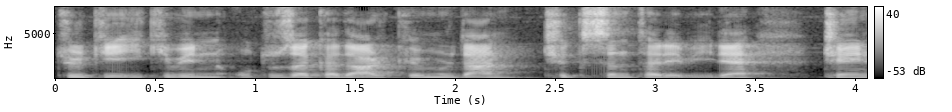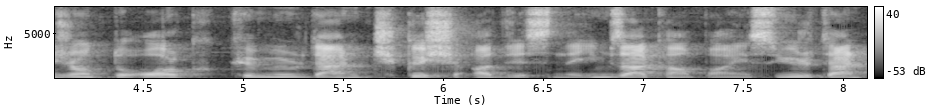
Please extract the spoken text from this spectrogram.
Türkiye 2030'a kadar kömürden çıksın talebiyle Change.org kömürden çıkış adresinde imza kampanyası yürüten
